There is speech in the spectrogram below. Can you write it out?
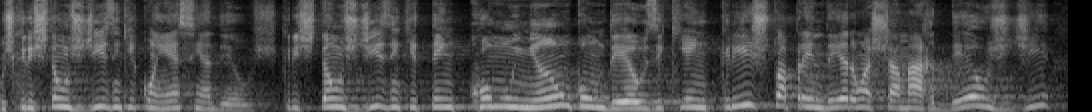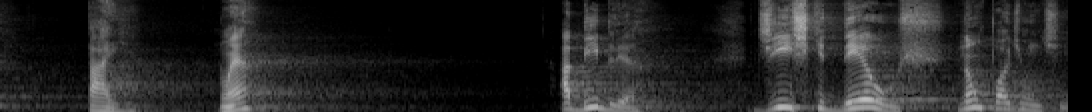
Os cristãos dizem que conhecem a Deus, cristãos dizem que têm comunhão com Deus e que em Cristo aprenderam a chamar Deus de Pai, não é? A Bíblia diz que Deus não pode mentir.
